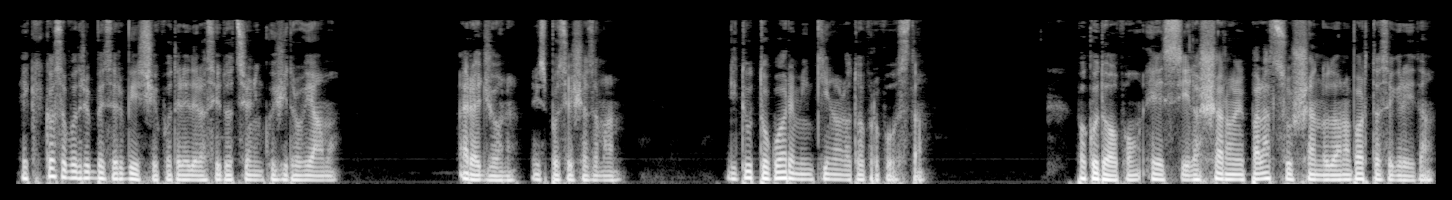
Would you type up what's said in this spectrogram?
E che cosa potrebbe servirci il potere della situazione in cui ci troviamo? Hai ragione, rispose Shazaman. Di tutto cuore mi inchino alla tua proposta. Poco dopo essi lasciarono il palazzo uscendo da una porta segreta.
